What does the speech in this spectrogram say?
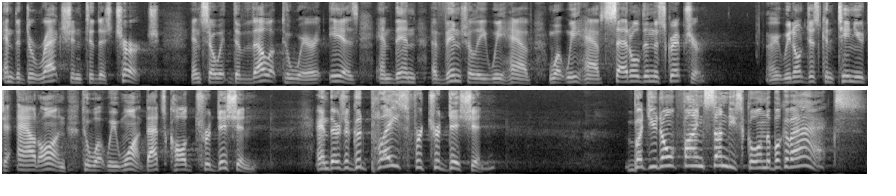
and the direction to this church. And so it developed to where it is. And then eventually we have what we have settled in the scripture. All right, we don't just continue to add on to what we want. That's called tradition and there's a good place for tradition. But you don't find Sunday school in the book of Acts.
